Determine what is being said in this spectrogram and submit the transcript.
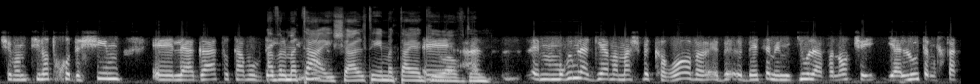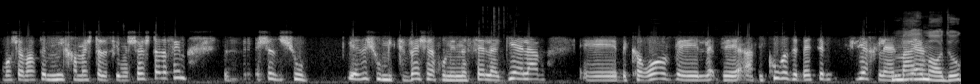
שממתינות חודשים אה, להגעת אותם עובדי... אבל מתי? שאלתי מתי יגיעו אה, העובדים. אז הם אמורים להגיע ממש בקרוב, אה, בעצם הם הגיעו להבנות שיעלו את המכסה, כמו שאמרתם, מ-5,000 ל-6,000, ויש איזשהו... איזשהו מתווה שאנחנו ננסה להגיע אליו אה, בקרוב, אה, והביקור הזה בעצם הצליח להניע... מה עם הודו?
